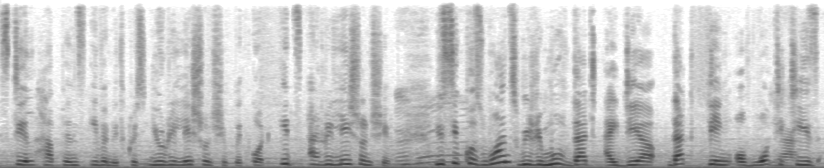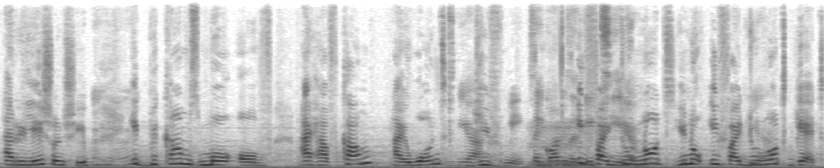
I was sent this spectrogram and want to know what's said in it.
still happens even with Chris. Your relationship with God, it's a relationship. Mm-hmm. You see, because once we remove that idea, that thing of what it Yeah. is, a relationship, mm-hmm. it becomes more of I have come, I want, Yeah. give me. Like God is if I do not, you know, if I do Yeah. not get,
